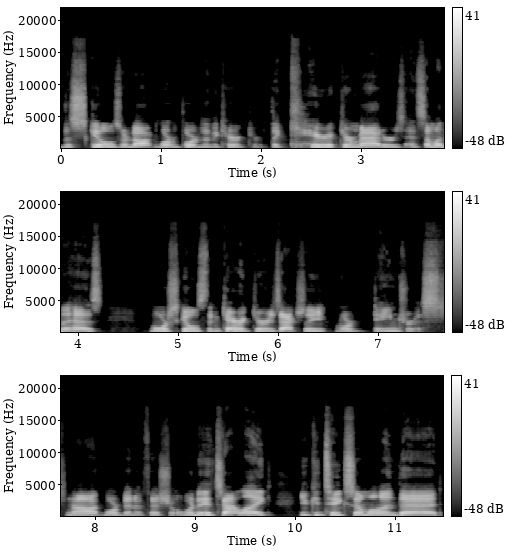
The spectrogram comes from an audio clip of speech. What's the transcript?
the skills are not more important than the character. The character matters, and someone that has more skills than character is actually more dangerous, not more beneficial. It's not like You could take someone that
